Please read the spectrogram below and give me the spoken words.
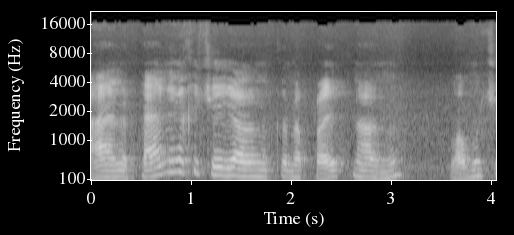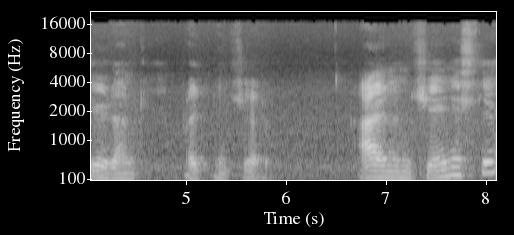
ఆయన పేదలకు చేయాలనుకున్న ప్రయత్నాలను వమ్ము చేయడానికి ప్రయత్నించారు ఆయనను క్షీణిస్తే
